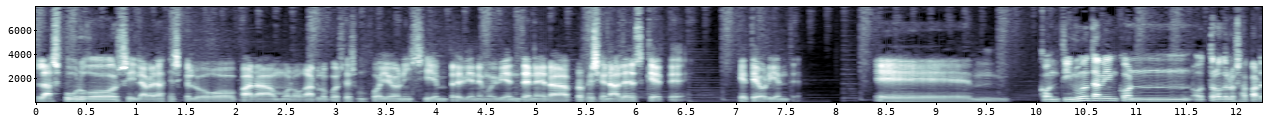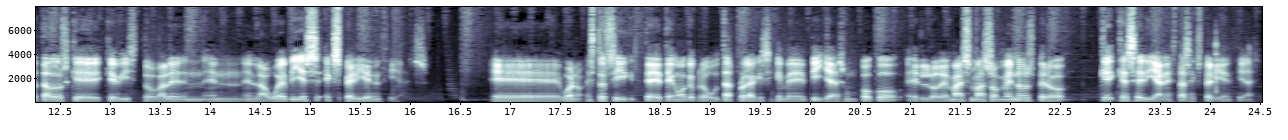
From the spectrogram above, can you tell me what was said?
las furgos y la verdad es que luego para homologarlo pues es un follón y siempre viene muy bien tener a profesionales que te, que te orienten. Eh, continúo también con otro de los apartados que, he visto, ¿vale? En, la web y es experiencias. Eh, bueno, esto sí te tengo que preguntar porque aquí sí que me pillas un poco. Eh, lo demás más o menos, pero ¿Qué, serían estas experiencias?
